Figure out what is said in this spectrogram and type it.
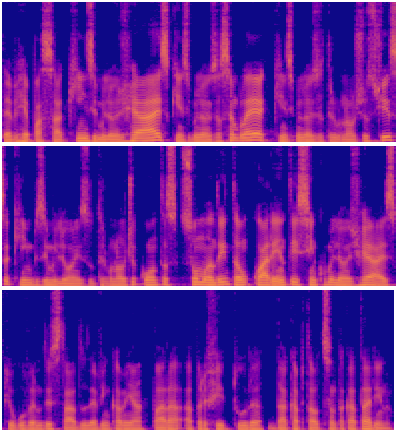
deve repassar 15 milhões de reais, 15 milhões da Assembleia, 15 milhões do Tribunal de Justiça, 15 milhões do Tribunal de Contas, somando, então, 45 milhões de reais que o governo do estado deve encaminhar para a prefeitura da capital de Santa Catarina.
